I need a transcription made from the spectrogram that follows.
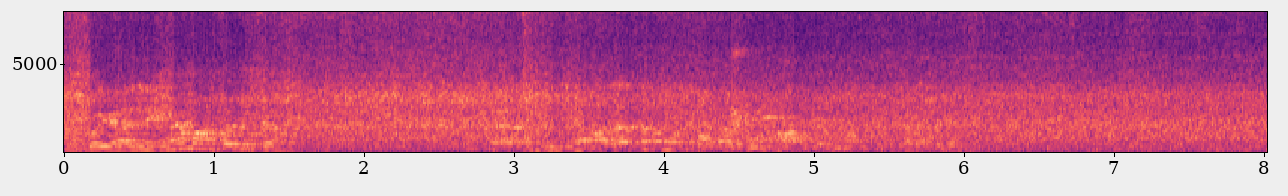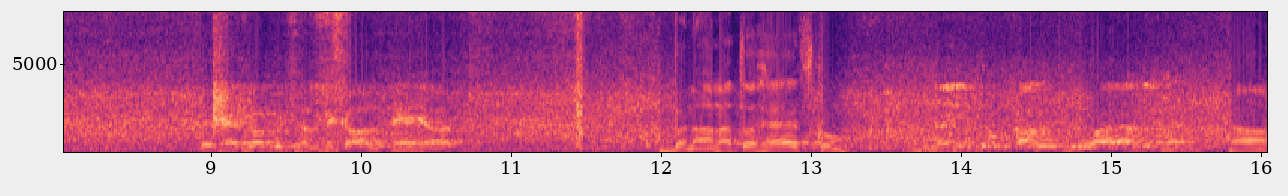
तो कोई हल निकला है मास्टर इसका इसका कुछ हल निकालते हैं यार। बनाना तो है इसको। नहीं हाँ।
